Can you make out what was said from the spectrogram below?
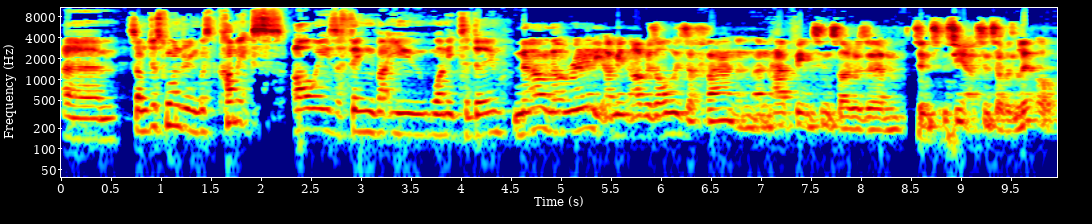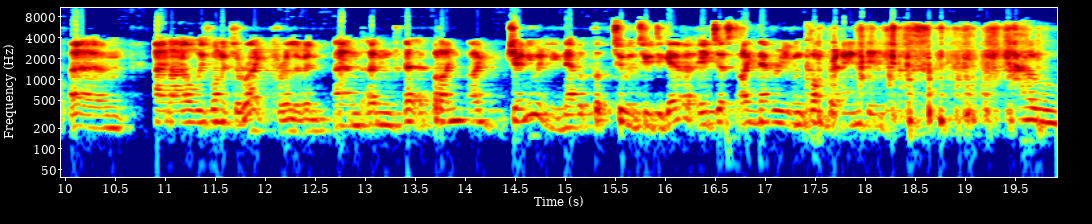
Um, so I'm just wondering, was comics always a thing that you wanted to do? No, not really. I mean, I was always a fan and, and have been since I was um, since you know since I was little. Um, and I always wanted to write for a living, and and uh, but I, I genuinely never put two and two together. It just I never even comprehended how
